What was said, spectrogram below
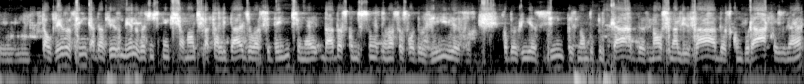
E talvez assim, cada vez menos a gente tem que chamar de fatalidade ou acidente, né? Dadas as condições das nossas rodovias, rodovias simples, não duplicadas, mal sinalizadas, com buracos, né?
